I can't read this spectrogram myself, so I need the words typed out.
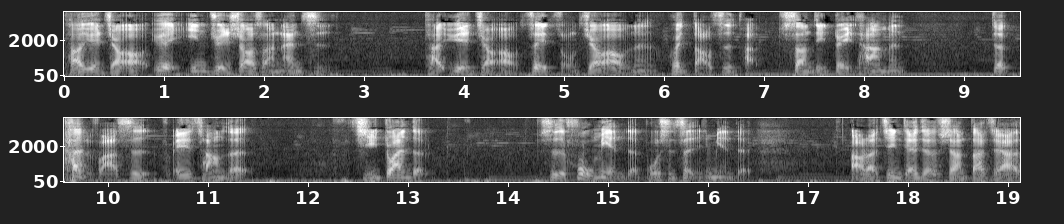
她越骄傲；越英俊潇洒男子，他越骄傲。这种骄傲呢，会导致他上帝对他们的看法是非常的极端的，是负面的，不是正面的。好了，今天就向大家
